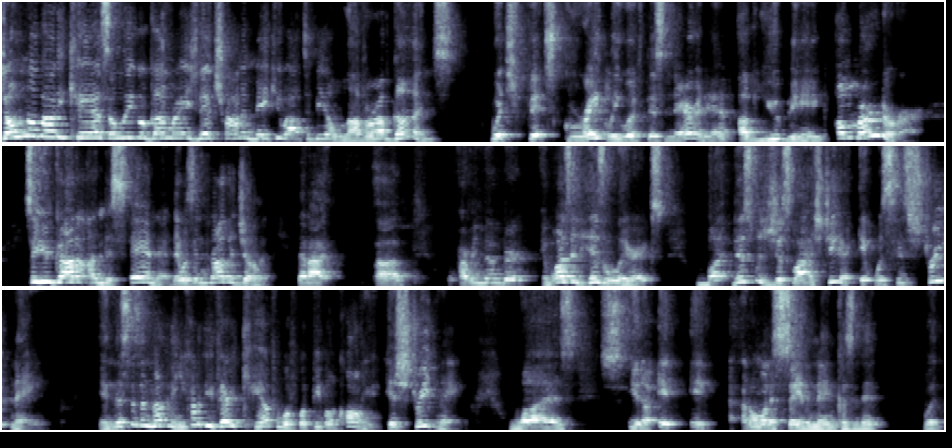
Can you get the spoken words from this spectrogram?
don't nobody care it's a legal gun range. They're trying to make you out to be a lover of guns, which fits greatly with this narrative of you being a murderer. So you got to understand that. There was another gentleman that I uh, I remember it wasn't his lyrics, but this was just last year. It was his street name. And this is another thing. You got to be very careful with what people are calling you. His street name was, you know, it, it I don't want to say the name because it would,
